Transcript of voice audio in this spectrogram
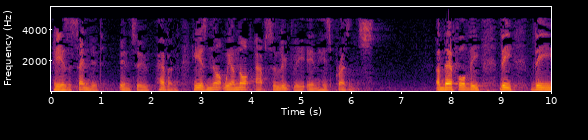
He has ascended into heaven. He is not, we are not absolutely in his presence. And therefore the, the, the,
